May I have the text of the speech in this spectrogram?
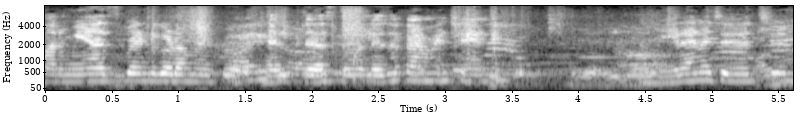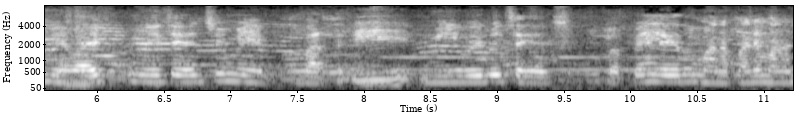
మరి మీ హస్బెండ్ కూడా మీకు హెల్ప్ చేస్తారో లేదో కామెంట్ చేయండి. మీరైనా చేయొచ్చు మీ వైఫ్ మీరు చేయొచ్చు మీ భర్తకి మీ వీరు చేయొచ్చు. తప్పేం లేదు. మన పని మనం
